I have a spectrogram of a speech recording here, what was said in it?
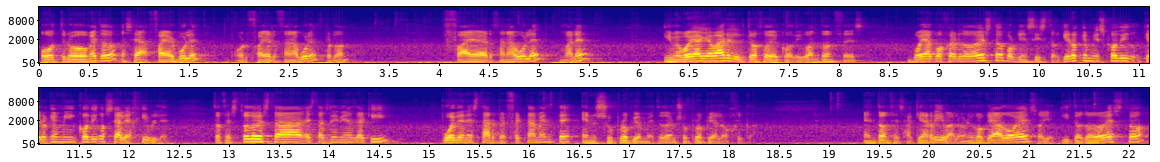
otro método que sea firebullet, o firezanabullet, perdón. Firezanabullet, ¿vale? Y me voy a llevar el trozo de código. Entonces, voy a coger todo esto porque, insisto, quiero que, código, quiero que mi código sea legible. Entonces, todas estas líneas de aquí pueden estar perfectamente en su propio método, en su propia lógica. Entonces, aquí arriba lo único que hago es, oye, quito todo esto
